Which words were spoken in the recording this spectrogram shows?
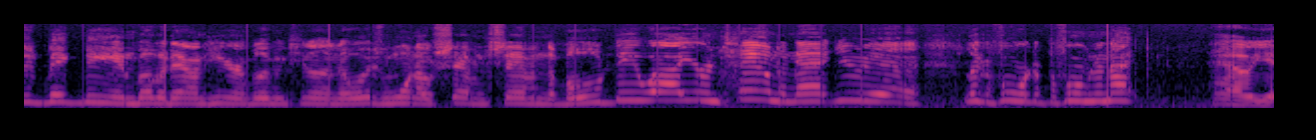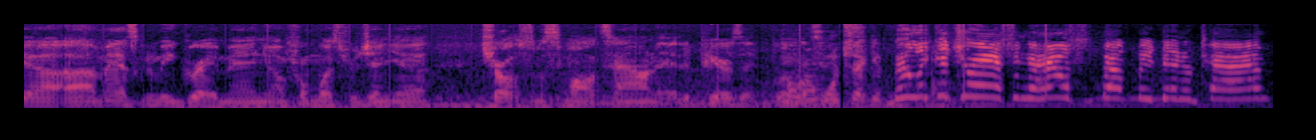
is Big D and Bubba down here in Bloomington, Illinois. 1077 The Bull. D-WHY, you're in town tonight. You uh, looking forward to performing tonight? Hell yeah, uh, man, it's gonna be great, man. You know, I'm from West Virginia, Charleston, a small town. It appears that Hold Bloomington. on one second. Billy, get your ass in the house. It's about to be dinner time.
